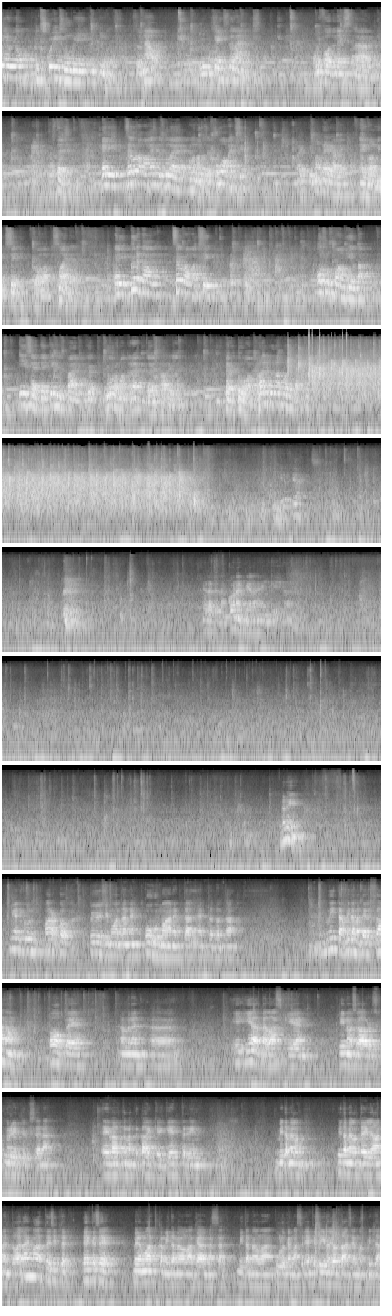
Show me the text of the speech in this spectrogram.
material and screens will be in English. So now we will change the language. Only for the next uh, presentation. Eli seuraava esitys tulee olemaan tosiaan suomeksi. Kaikki materiaali englanniksi tuolla slideilla. Eli pyydetään seuraavaksi osuuspankilta ICT-kehityspäällikkö Jorma Rättö Estradille. Tervetuloa. Right kuin Herätellään kone vielä henkiin. No niin. Mietin, kun Marko pyysi mua tänne puhumaan, että, että tota, mitä, mitä mä teille sanon. OP, tämmönen ää, iältä laskien dinosaurusyrityksenä, ei välttämättä kaikkein ketterin. Mitä meillä on, mitä meillä on teille annettavaa? Näin mä ajattelin sitten, ehkä se meidän matka, mitä me ollaan käymässä, mitä me ollaan kulkemassa, niin ehkä siinä on jotain semmoista, mitä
